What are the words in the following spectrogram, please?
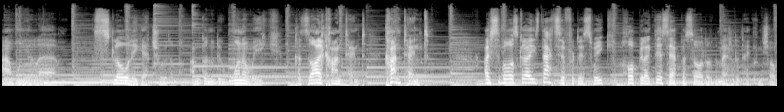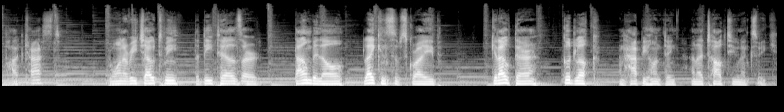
and we'll um, slowly get through them. I'm going to do one a week because it's all content. Content. I suppose, guys, that's it for this week. Hope you like this episode of the Metal Detecting Show podcast. If you want to reach out to me, the details are down below. Like and subscribe. Get out there. Good luck and happy hunting, and I'll talk to you next week.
